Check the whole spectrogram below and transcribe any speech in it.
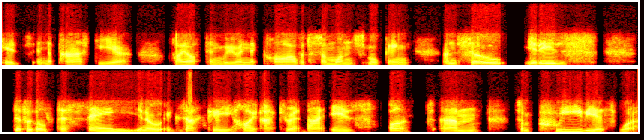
kids in the past year how often we were in the car with someone smoking, and so it is difficult to say, you know, exactly how accurate that is. But um, some previous work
